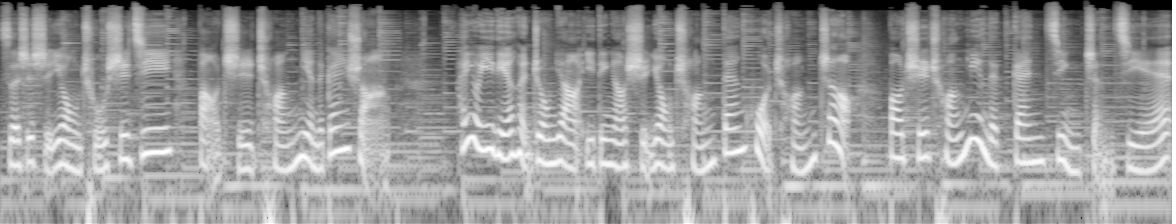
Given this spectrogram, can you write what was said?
则是使用除湿机，保持床面的干爽。还有一点很重要，一定要使用床单或床罩，保持床面的干净整洁。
